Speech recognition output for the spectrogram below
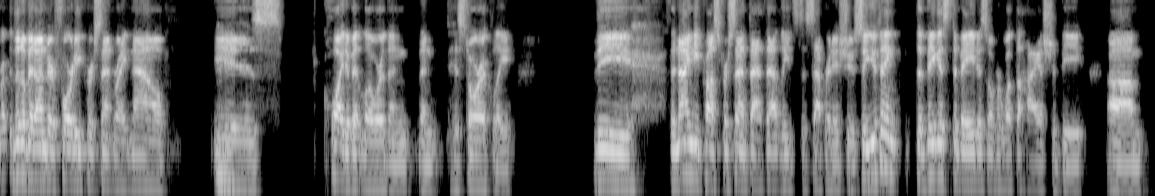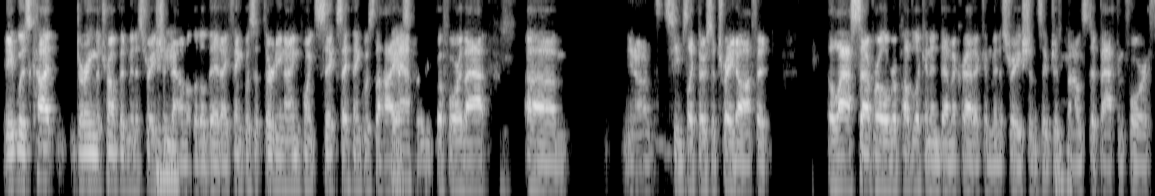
a little bit under 40% right now mm-hmm. is quite a bit lower than, than historically. The, the 90 plus percent that that leads to separate issues. So you think the biggest debate is over what the highest should be. Um, it was cut during the Trump administration mm-hmm. down a little bit. I think was it 39.6, I think was the highest yeah. before that. Um, you know, it seems like there's a trade-off at the last several Republican and Democratic administrations. They've just mm-hmm. bounced it back and forth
